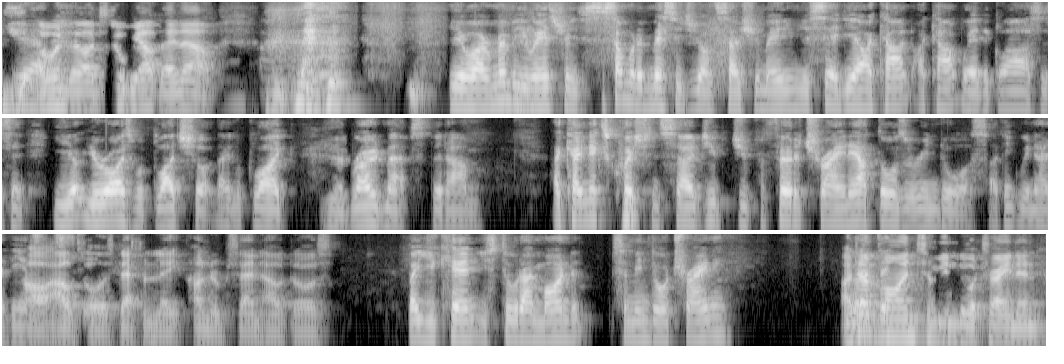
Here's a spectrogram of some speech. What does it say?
Yeah. I wouldn't. I'd still be out there now. yeah, well, I remember you answering. Someone had messaged you on social media, and you said, "Yeah, I can't, I can't wear the glasses," and your, your eyes were bloodshot. They look like Yeah. road maps. But um, okay, next question. So, do you, do you prefer to train outdoors or indoors? I think we know the answer. Oh, outdoors, definitely, hundred percent outdoors. But you can, you still don't mind some indoor training. I don't mind some indoor training.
